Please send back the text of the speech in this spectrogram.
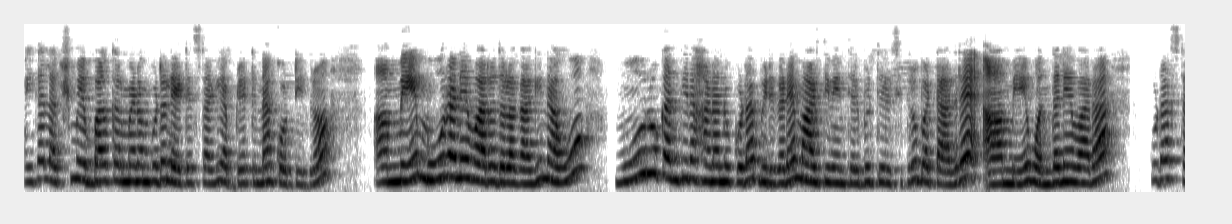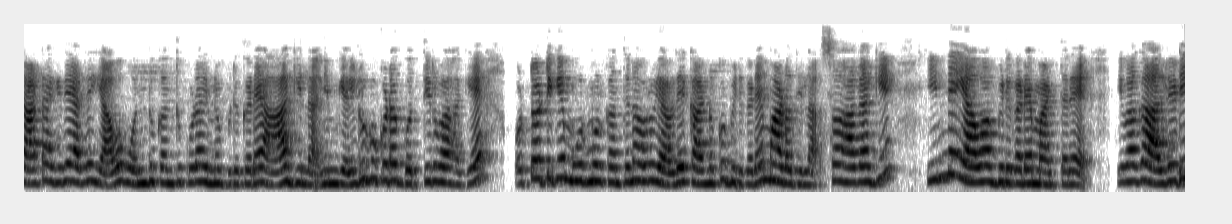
ಈಗ ಲಕ್ಷ್ಮಿ ಹೆಬ್ಬಾಳ್ಕರ್ ಮೇಡಮ್ ಕೂಡ ಲೇಟೆಸ್ಟ್ ಆಗಿ ಅಪ್ಡೇಟನ್ನು ಕೊಟ್ಟಿದ್ರು. ಆ, ಮೇ ಮೂರನೇ ವಾರದೊಳಗಾಗಿ ನಾವು ಮೂರು ಕಂತಿನ ಹಣನೂ ಕೂಡ ಬಿಡುಗಡೆ ಮಾಡ್ತೀವಿ ಅಂತ ಹೇಳ್ಬಿಟ್ಟು ತಿಳಿಸಿದ್ರು. ಬಟ್ ಆದರೆ ಆ ಮೇ ಒಂದನೇ ವಾರ ಕೂಡ ಸ್ಟಾರ್ಟ್ ಆಗಿದೆ, ಆದರೆ ಯಾವ ಒಂದು ಕಂತು ಕೂಡ ಇನ್ನೂ ಬಿಡುಗಡೆ ಆಗಿಲ್ಲ. ನಿಮ್ಗೆಲ್ರಿಗೂ ಕೂಡ ಗೊತ್ತಿರುವ ಹಾಗೆ ಒಟ್ಟೊಟ್ಟಿಗೆ ಮೂರು ಮೂರು ಕಂತನ್ನ ಅವರು ಯಾವುದೇ ಕಾರಣಕ್ಕೂ ಬಿಡುಗಡೆ ಮಾಡೋದಿಲ್ಲ. ಸೊ ಹಾಗಾಗಿ ಇನ್ನೇ ಯಾವಾಗ ಬಿಡುಗಡೆ ಮಾಡ್ತಾರೆ? ಇವಾಗ ಆಲ್ರೆಡಿ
